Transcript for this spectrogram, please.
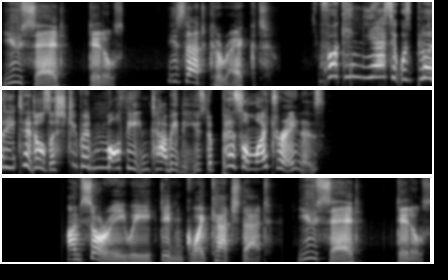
You said Diddles. Is that correct? Fucking yes, it was bloody Tiddles, a stupid moth eaten tabby that used to piss on my trainers. I'm sorry, we didn't quite catch that. You said Diddles.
